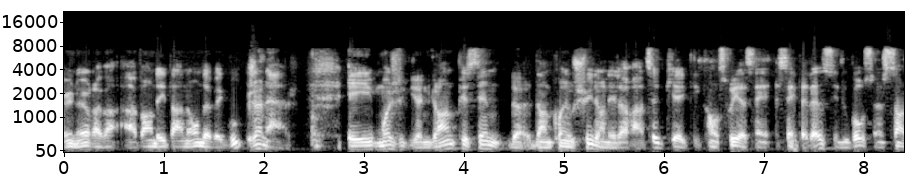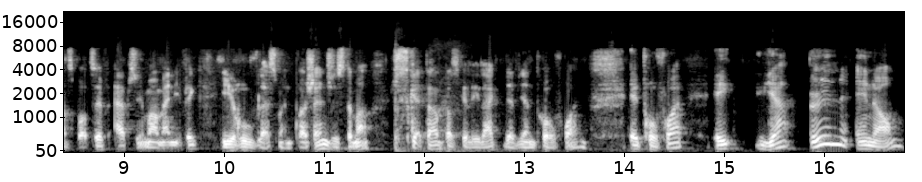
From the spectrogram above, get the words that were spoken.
une heure avant, avant d'être en onde avec vous, je nage. Et moi, il y a une grande piscine dans le coin où je suis, dans les Laurentides, qui a été construite à Saint-Adèle. C'est nouveau, c'est un centre sportif absolument magnifique. Il rouvre la semaine prochaine, justement, jusqu'à temps parce que les lacs deviennent trop froids et trop froids. Et il y a une énorme,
